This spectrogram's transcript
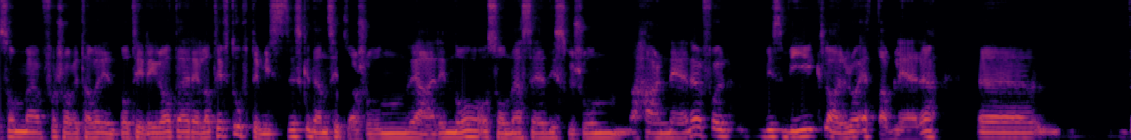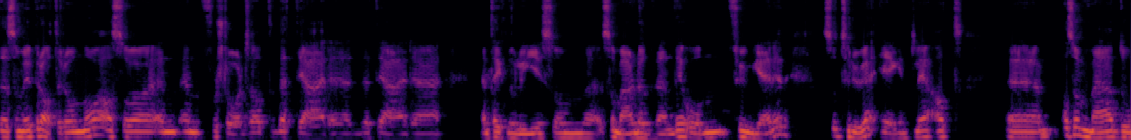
som jeg for så vidt har vært inne på tidligere, at jeg er relativt optimistisk i den situasjonen vi er i nå, og sånn jeg ser diskusjonen her nede. For hvis vi klarer å etablere eh, det som vi prater om nå, altså en, en forståelse av at dette er, dette er eh, en teknologi som, som, er nødvendig og den fungerer, så tror jeg egentlig at eh, altså med de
